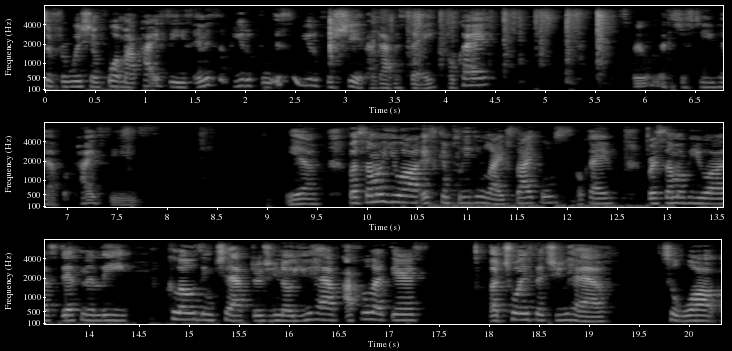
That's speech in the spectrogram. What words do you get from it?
to fruition for my Pisces. And it's a beautiful, it's some beautiful shit, I gotta say. Okay. Spirit messages do you have for Pisces? Yeah. For some of you all, it's completing life cycles. Okay. For some of you all, it's definitely closing chapters. You know, you have I feel like there's a choice that you have to walk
